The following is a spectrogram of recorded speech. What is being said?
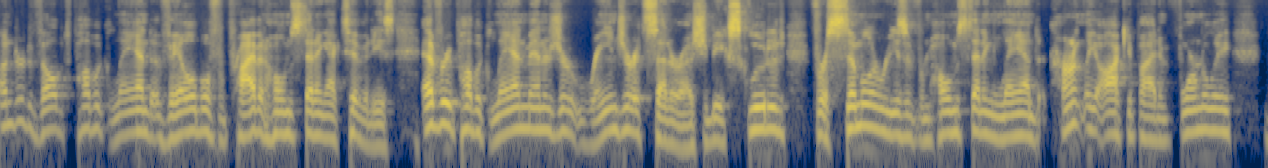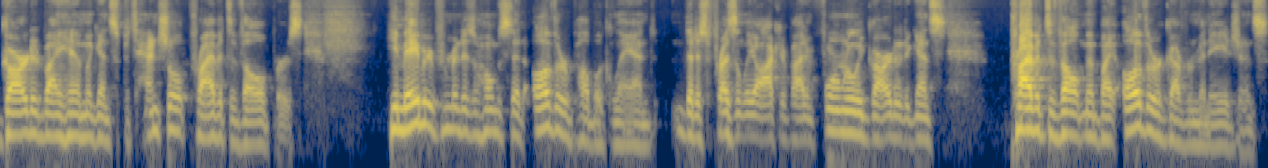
underdeveloped public land available for private homesteading activities, every public land manager, ranger, etc., should be excluded for a similar reason from homesteading land currently occupied and formerly guarded by him against potential private developers. He may be permitted to homestead other public land that is presently occupied and formerly guarded against private development by other government agents.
